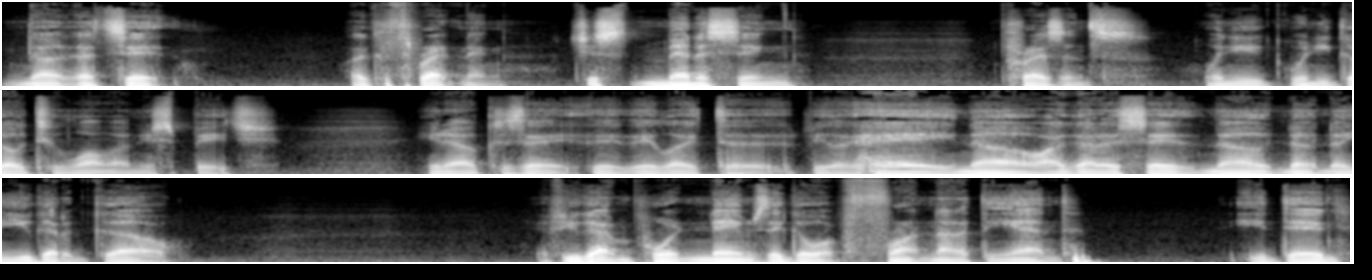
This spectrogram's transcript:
no, that's it, like threatening, just menacing presence when you when you go too long on your speech, you know, because they, they they like to be like, hey, no, I gotta say, no, no, no, you gotta go. If you got important names, they go up front, not at the end. You dig?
